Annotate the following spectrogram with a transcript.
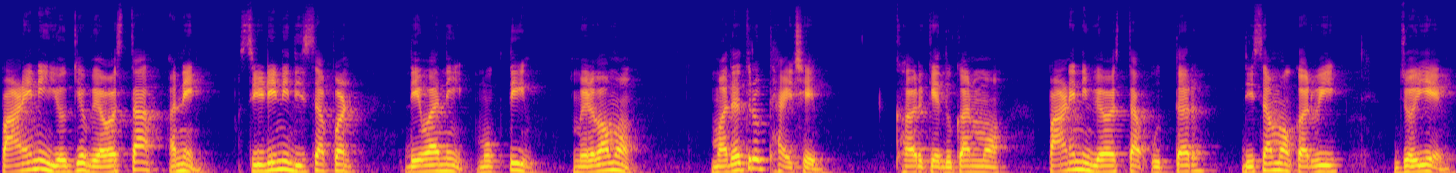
પાણીની યોગ્ય વ્યવસ્થા અને સીડીની દિશા પણ દેવાની મુક્તિ મેળવવામાં મદદરૂપ થાય છે. ઘર કે દુકાનમાં પાણીની વ્યવસ્થા ઉત્તર દિશામાં કરવી જોઈએ.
